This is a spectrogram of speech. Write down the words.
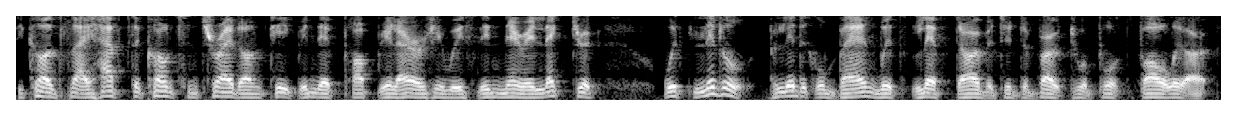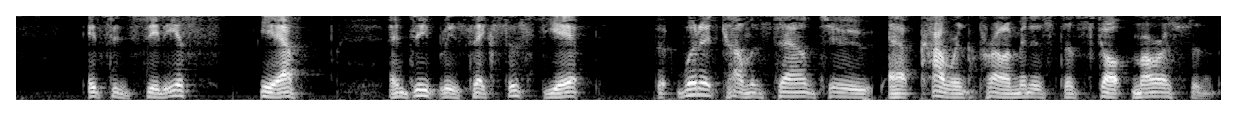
because they have to concentrate on keeping their popularity within their electorate with little political bandwidth left over to devote to a portfolio. It's insidious, yeah, and deeply sexist, yeah. But when it comes down to our current Prime Minister, Scott Morrison,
